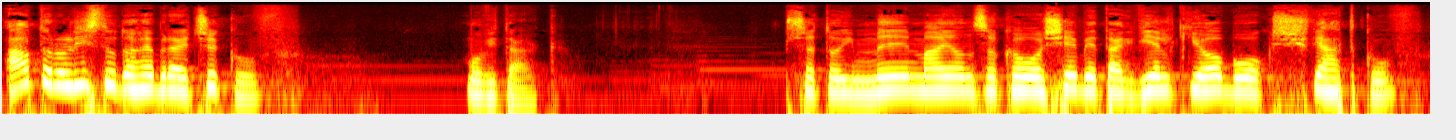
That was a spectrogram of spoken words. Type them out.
Autor listu do Hebrajczyków mówi tak. Przeto i my, mając około siebie tak wielki obłok świadków,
